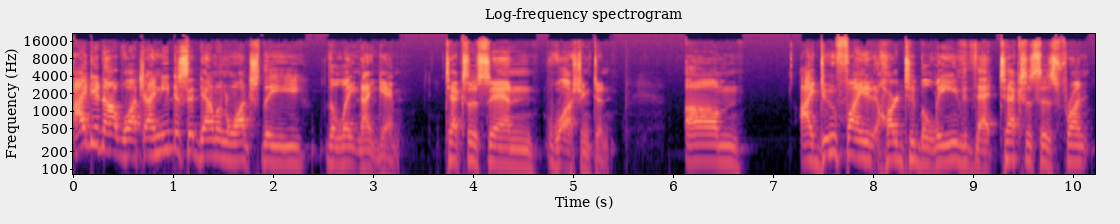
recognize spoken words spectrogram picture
I did not watch. I need to sit down and watch the the late night game, Texas and Washington. Um, I do find it hard to believe that Texas's front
